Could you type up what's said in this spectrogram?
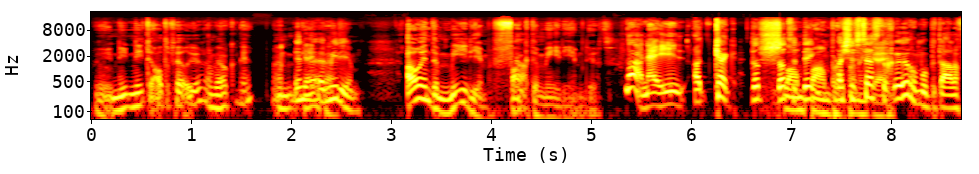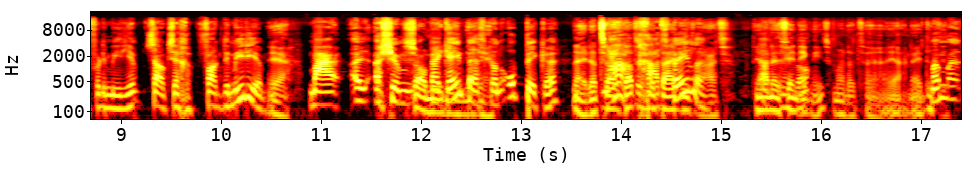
Niet, niet al te veel uren. En welke game? Een In de Pass. medium. Oh, in de medium. Fuck Ja. de medium, dude. Nou nee, eh, kijk, dat, dat is ding. Als je van een 60 game. euro moet betalen voor de medium, zou ik zeggen, fuck de medium. Ja. Maar eh, als je hem Zo bij Game Pass kan oppikken, Nee, dat, Ja, dat is gaat niet spelen. waard. Ja, dat vind ik niet. Maar dat, eh, ja, nee, dat, Maar, maar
